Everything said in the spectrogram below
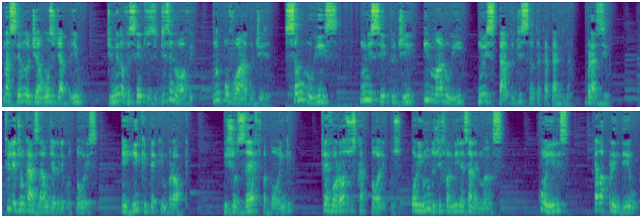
nasceu no dia 11 de abril de 1919 no povoado de São Luís, município de Imaruí, no estado de Santa Catarina, Brasil. Filha de um casal de agricultores, Henrique Beckenbrock e Josefa Boing, fervorosos católicos oriundos de famílias alemãs. Com eles, ela aprendeu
